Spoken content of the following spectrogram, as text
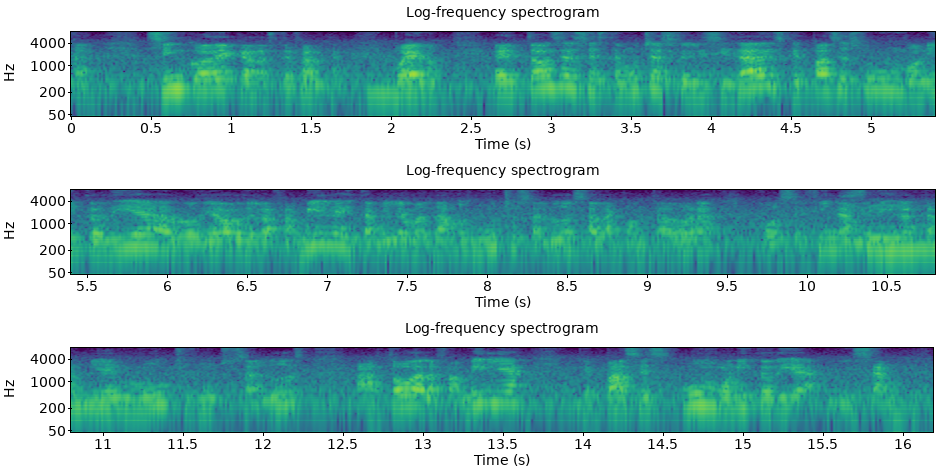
Cinco décadas te faltan. Mm. Bueno, entonces este, muchas felicidades, que pases un bonito día rodeado de la familia y también le mandamos muchos saludos a la contadora Josefina Medina, también muchos, muchos saludos a toda la familia, que pases un bonito día, Luis Ángel.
